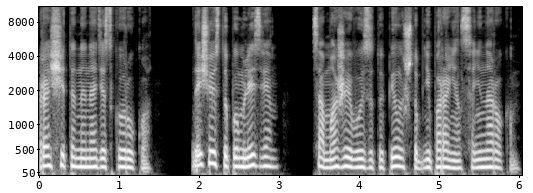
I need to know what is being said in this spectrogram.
рассчитанный на детскую руку. Да еще и с тупым лезвием. Сама же его и затупила, чтобы не поранился ненароком.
